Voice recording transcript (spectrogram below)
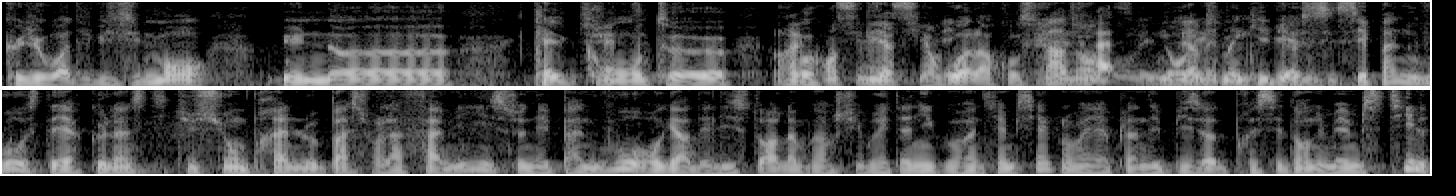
que je vois difficilement une euh, quelconque euh, Réconciliation. voilà, conciliation Pardon, dans les, dans les semaines qui viennent. C'est pas nouveau, c'est-à-dire que l'institution prenne le pas sur la famille, ce n'est pas nouveau. Regardez l'histoire de la monarchie britannique au XXe siècle. Enfin, il y a plein d'épisodes précédents du même style.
